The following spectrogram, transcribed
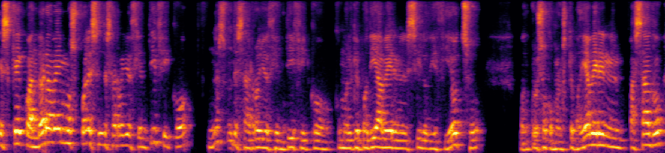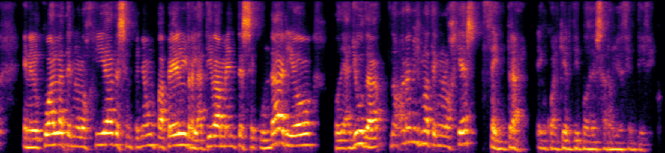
es que cuando ahora vemos cuál es el desarrollo científico, no es un desarrollo científico como el que podía haber en el siglo XVIII, o incluso como los que podía haber en el pasado, en el cual la tecnología desempeñaba un papel relativamente secundario o de ayuda. No, ahora mismo la tecnología es central en cualquier tipo de desarrollo científico.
